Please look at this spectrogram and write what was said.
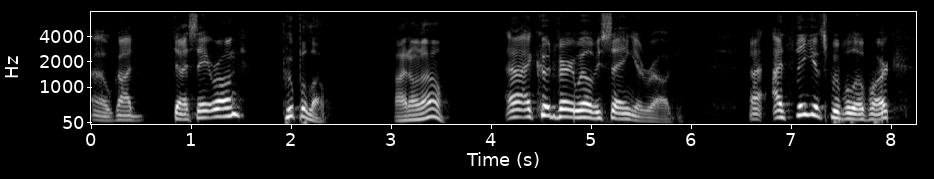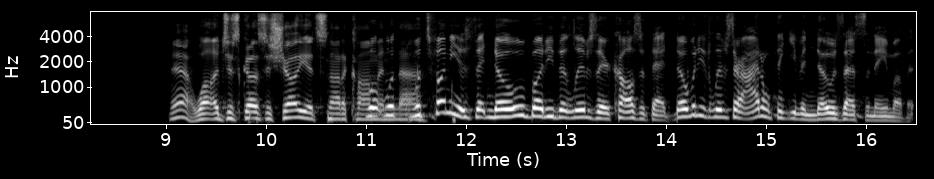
Oh God, did I say it wrong? Puopolo. I don't know. Uh, I could very well be saying it wrong. Uh, I think it's Puopolo Park. Yeah, well, it just goes to show you it's not a Well, common. what, uh, what's funny is that nobody that lives there calls it that. Nobody that lives there, I don't think, even knows that's the name of it.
